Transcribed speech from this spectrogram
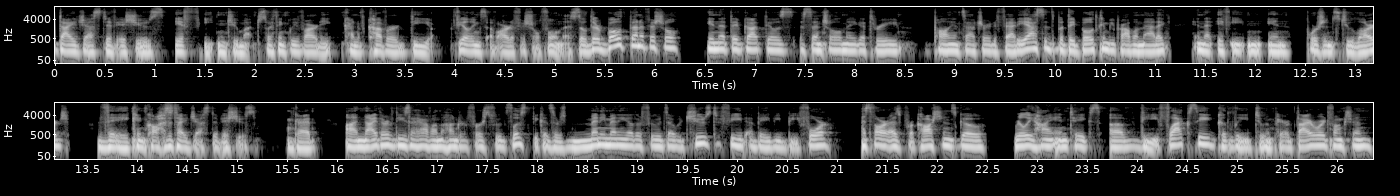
digestive issues if eaten too much. So I think we've already kind of covered the feelings of artificial fullness. So they're both beneficial in that they've got those essential omega 3 polyunsaturated fatty acids, but they both can be problematic in that if eaten in portions too large, they can cause digestive issues. Okay. Uh, neither of these I have on the 100 first foods list because there's many, many other foods I would choose to feed a baby before. As far as precautions go, really high intakes of the flaxseed could lead to impaired thyroid function.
